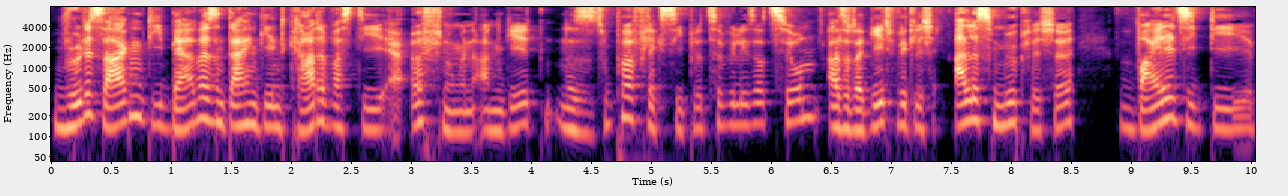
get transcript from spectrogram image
würde sagen, die Berber sind dahingehend, gerade was die Eröffnungen angeht, eine super flexible Zivilisation. Also da geht wirklich alles Mögliche, weil sie die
